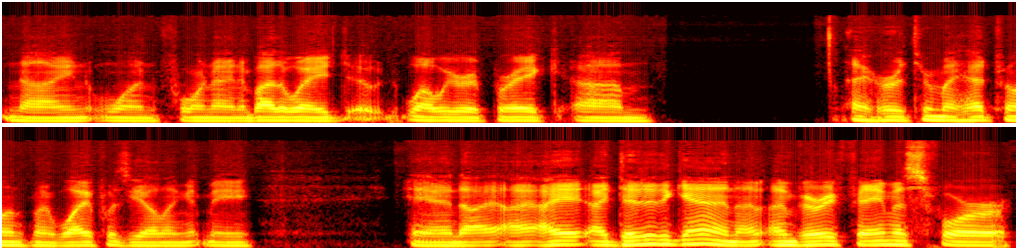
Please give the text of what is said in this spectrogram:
9149. And by the way, while we were at break, um, I heard through my headphones my wife was yelling at me, and I, I, I did it again. I'm very famous for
